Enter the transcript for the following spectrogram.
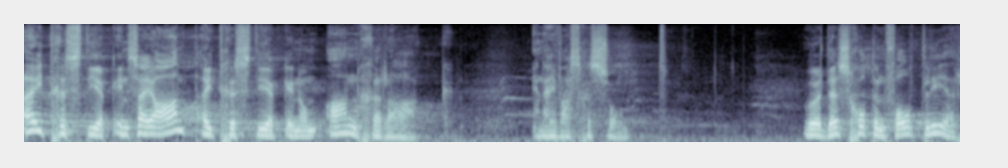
uitgesteek en sy hand uitgesteek en hom aangeraak en hy was gesond. O, dis God in vol kleur.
